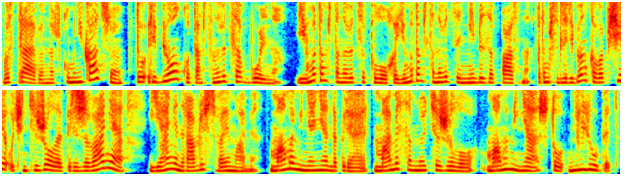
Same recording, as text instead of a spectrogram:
выстраиваем нашу коммуникацию, то ребенку там становится больно ему там становится плохо, ему там становится небезопасно. Потому что для ребенка вообще очень тяжелое переживание я не нравлюсь своей маме. Мама меня не одобряет. Маме со мной тяжело. Мама меня что, не любит?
